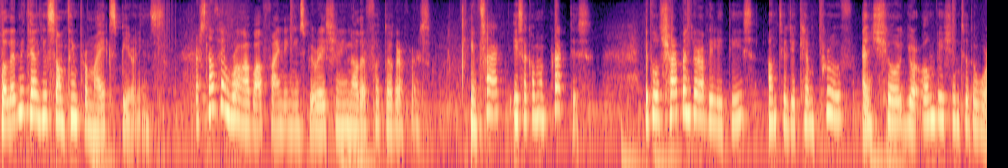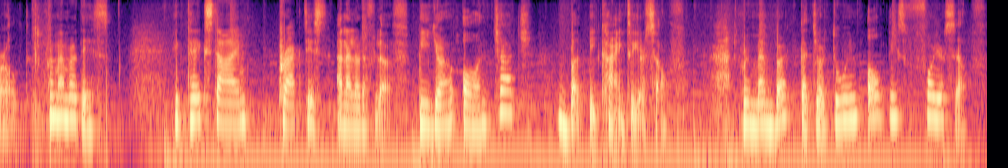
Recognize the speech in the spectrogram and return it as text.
Well, let me tell you something from my experience. There's nothing wrong about finding inspiration in other photographers. In fact, it's a common practice. It will sharpen your abilities until you can prove and show your own vision to the world. Remember this, it takes time, practice, and a lot of love. Be your own judge, but be kind to yourself. Remember that you're doing all this for yourself.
